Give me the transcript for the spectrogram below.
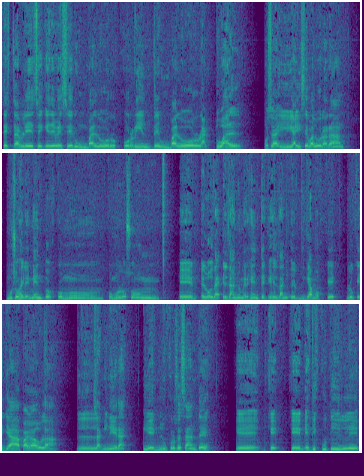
se establece que debe ser un valor corriente, un valor actual, o sea, y ahí se valorarán muchos elementos como, como lo son eh, el, daño emergente, que es el daño, digamos que lo que ya ha pagado la, la minera y el lucro cesante, que- que es discutible,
